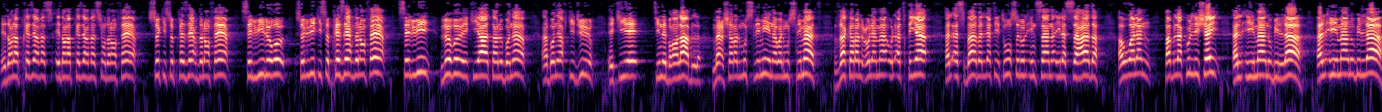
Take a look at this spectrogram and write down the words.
et dans la préservation, préservation de l'enfer. Ceux qui se préservent de l'enfer, c'est lui l'heureux. Celui qui se préserve de l'enfer, c'est lui l'heureux et qui a atteint le bonheur, un bonheur qui dure et qui est inébranlable. معشر المسلمين والمسلمات ذكر العلماء الأتقياء الأسباب التي توصل الإنسان إلى السعادة أولا قبل كل شيء الإيمان بالله الإيمان بالله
